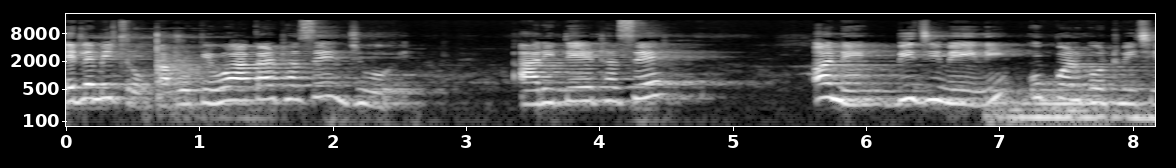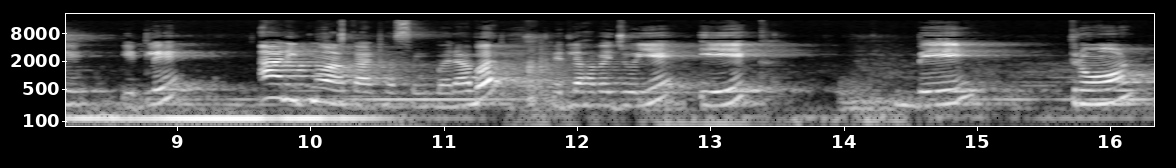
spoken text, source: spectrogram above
એટલે મિત્રો, આપણો કેવો આકાર થશે? જુઓ, આ રીતે થશે અને બીજી મેં એની ઉપર ગોઠવી છે. એટલે આ રીતનો આકાર થશે, બરાબર? એટલે હવે જોઈએ, એક, બે, ત્રણ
